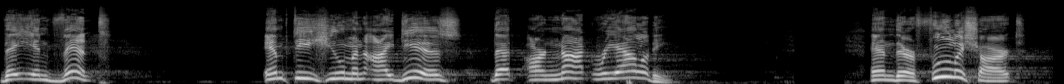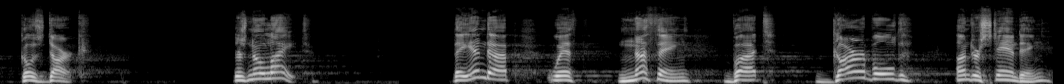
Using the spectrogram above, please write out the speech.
They invent empty human ideas that are not reality. And their foolish heart goes dark. There's no light. They end up with nothing but garbled understanding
